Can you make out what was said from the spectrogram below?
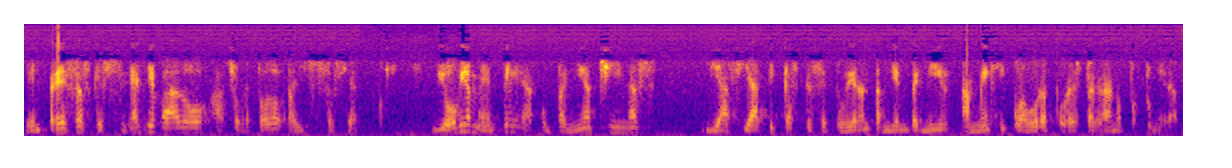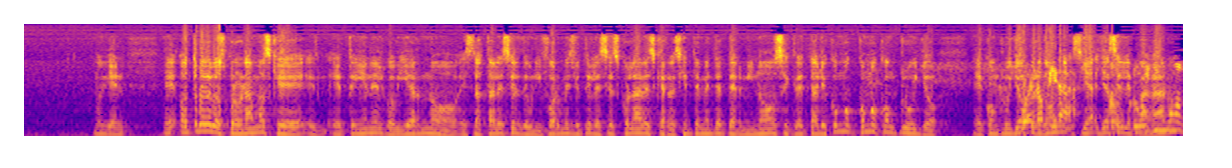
empresas que se han llevado a, sobre todo a países asiáticos y obviamente a compañías chinas y asiáticas que se pudieran también venir a México ahora por esta gran oportunidad. Muy bien. Eh, otro de los programas que eh, tiene el gobierno estatal es el de uniformes y útiles escolares que recientemente terminó, secretario. ¿Cómo, cómo concluyó? Eh, concluyó, perdón, ya, se le pagaron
